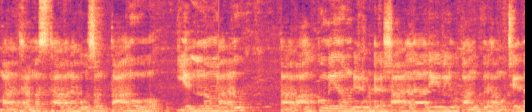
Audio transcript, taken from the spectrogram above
మన ధర్మస్థాపన కోసం తాను ఎన్నో కాలాలు తన వాక్కు మీద ఉండేటువంటి శారదాదేవి యొక్క అనుగ్రహము చేత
